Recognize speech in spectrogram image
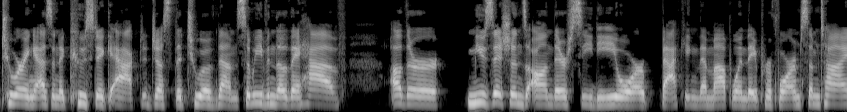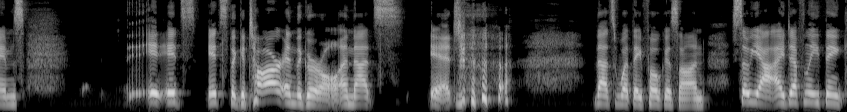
touring as an acoustic act just the two of them so even though they have other musicians on their CD or backing them up when they perform sometimes it, it's it's the guitar and the girl, and that's it. that's what they focus on. So yeah, I definitely think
